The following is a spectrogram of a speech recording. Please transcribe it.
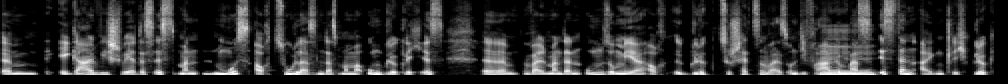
Ähm, egal wie schwer das ist, man muss auch zulassen, dass man mal unglücklich ist, äh, weil man dann umso mehr auch äh, Glück zu schätzen weiß. Und die Frage, Mhm. was ist denn eigentlich Glück,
